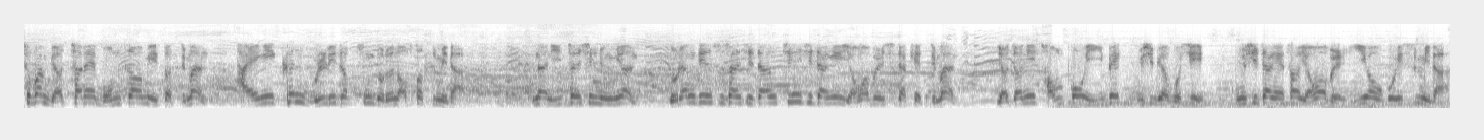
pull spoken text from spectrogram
초반 몇 차례 몸싸움이 있었지만 다행히 큰 물리적 충돌은 없었습니다. 지난 2016년 노량진 수산시장 신시장이 영업을 시작했지만 여전히 점포 290여 곳이 구시장에서 영업을 이어오고 있습니다.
